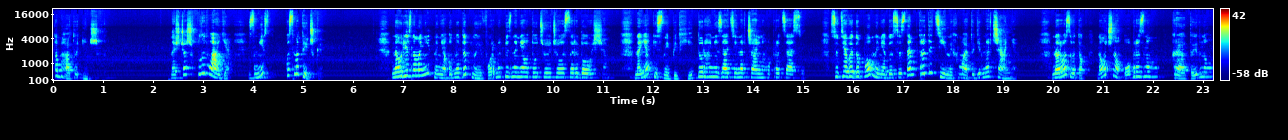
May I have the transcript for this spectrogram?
та багато інших. На що ж впливає зміст косметички? На урізноманітнення однотипної форми пізнання оточуючого середовища, на якісний підхід до організації навчального процесу, суттєве доповнення до систем традиційних методів навчання, на розвиток наочно-образного, креативного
